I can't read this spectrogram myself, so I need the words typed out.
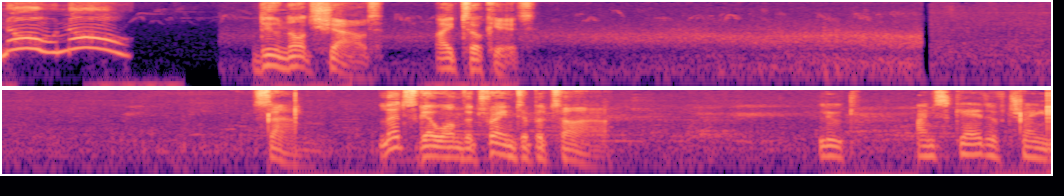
No, no. Do not shout. I took it. Sam. Let's go on the train to Pattaya. Luke. I'm scared of train.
